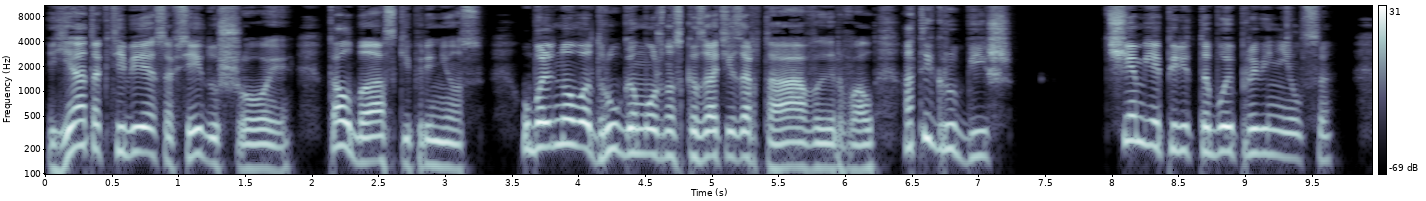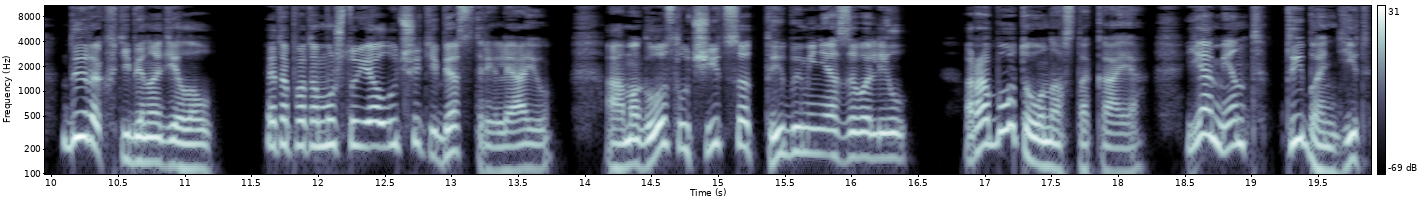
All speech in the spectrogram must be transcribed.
Я-то к тебе со всей душой. Колбаски принес. У больного друга, можно сказать, изо рта вырвал, а ты грубишь. Чем я перед тобой провинился? Дырок в тебе наделал. Это потому, что я лучше тебя стреляю. А могло случиться, ты бы меня завалил. Работа у нас такая. Я мент, ты бандит.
